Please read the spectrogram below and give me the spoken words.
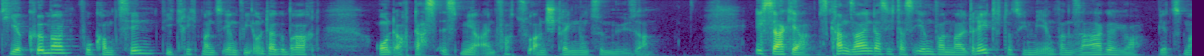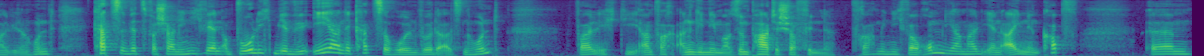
Tier kümmern. Wo kommt es hin? Wie kriegt man es irgendwie untergebracht? Und auch das ist mir einfach zu anstrengend und zu mühsam. Ich sage ja, es kann sein, dass sich das irgendwann mal dreht, dass ich mir irgendwann sage, ja, jetzt mal wieder ein Hund. Katze wird es wahrscheinlich nicht werden, obwohl ich mir eher eine Katze holen würde als einen Hund, weil ich die einfach angenehmer, sympathischer finde. Frag mich nicht warum, die haben halt ihren eigenen Kopf. Ähm,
